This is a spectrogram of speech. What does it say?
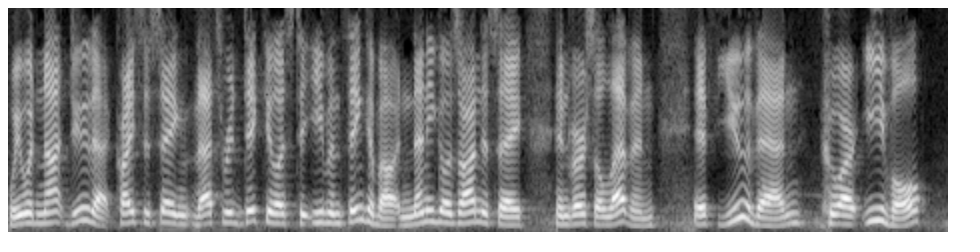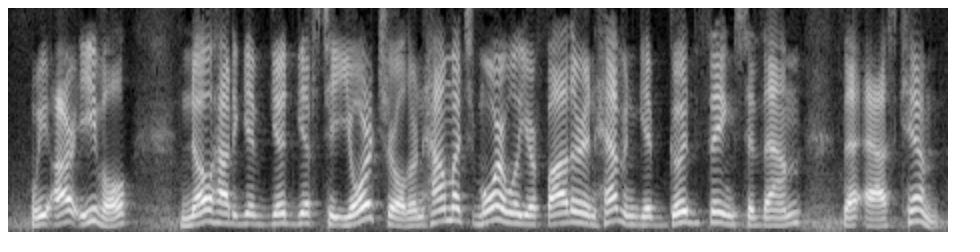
We would not do that. Christ is saying that's ridiculous to even think about. And then he goes on to say in verse 11 if you then, who are evil, we are evil, know how to give good gifts to your children, how much more will your Father in heaven give good things to them that ask him?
